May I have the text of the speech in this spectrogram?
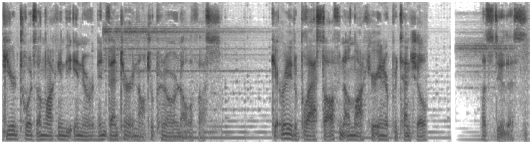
geared towards unlocking the inner inventor and entrepreneur in all of us. Get ready to blast off and unlock your inner potential. Let's do this.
